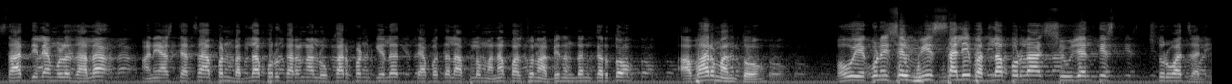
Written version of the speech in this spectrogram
साथ दिल्यामुळे झाला. आणि आज त्याचा आपण बदलापूरकरांना लोकार्पण केलं. त्याबद्दल आपलं मनापासून अभिनंदन करतो. आभार मानतो. भाऊ एकोणीसशे वीस साली बदलापूरला शिवजयंती सुरुवात झाली.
